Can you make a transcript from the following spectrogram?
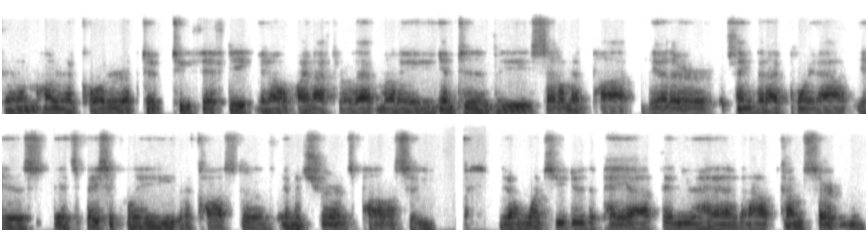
from 100 and a quarter up to 250. You know, why not throw that money into the settlement pot? The other thing that I point out is it's basically the cost of an insurance policy. You know, once you do the payout, then you have an outcome certain.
